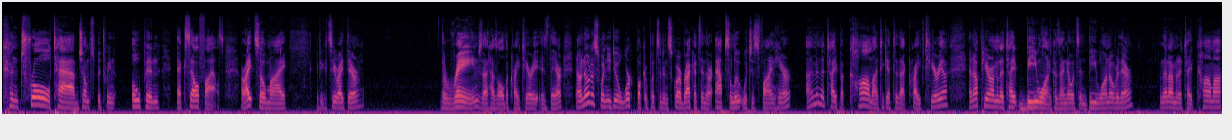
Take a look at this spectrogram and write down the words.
Control Tab jumps between open Excel files. All right, so my, if you can see right there, the range that has all the criteria is there. Now notice when you do a workbook, it puts it in square brackets in their absolute, which is fine here. I'm going to type a comma to get to that criteria. And up here, I'm going to type B1 because I know it's in B1 over there. And then I'm going to type comma,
